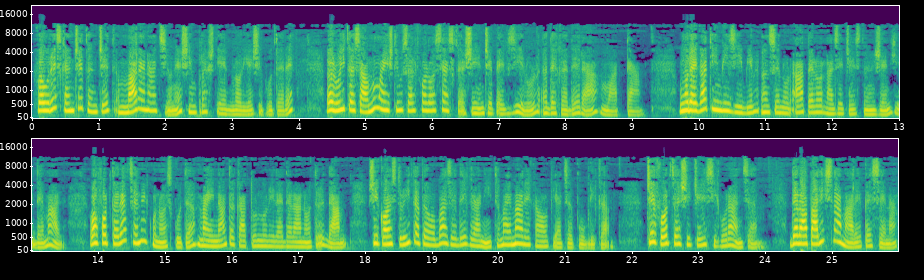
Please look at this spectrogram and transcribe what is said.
făuresc încet încet marea națiune și împrăștie glorie și putere, îl uită sau nu mai știu să-l folosească și începe exilul, decăderea, moartea. Un regat invizibil în sânul apelor la zece stânjeni de mal, o fortăreață necunoscută, mai înaltă ca turnurile de la Notre-Dame și construită pe o bază de granit mai mare ca o piață publică. Ce forță și ce siguranță! De la Paris la mare, pe Sena,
